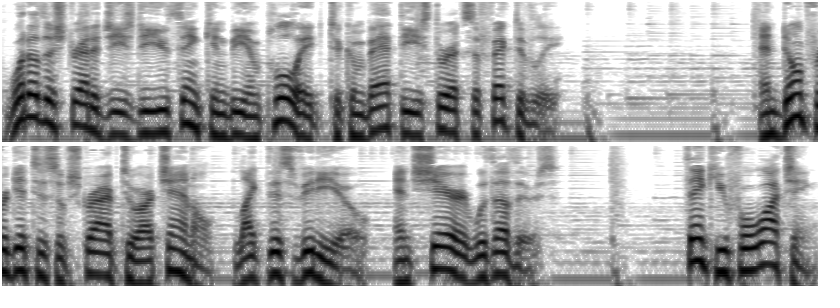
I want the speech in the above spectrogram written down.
what other strategies do you think can be employed to combat these threats effectively? And don't forget to subscribe to our channel, like this video, and share it with others. Thank you for watching.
